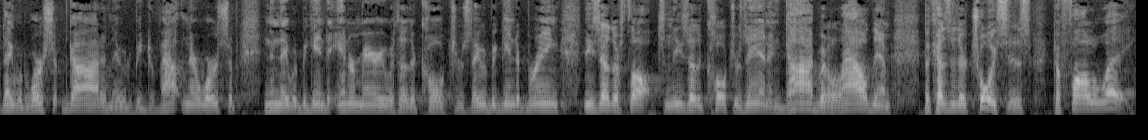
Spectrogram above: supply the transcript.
they would worship God and they would be devout in their worship, and then they would begin to intermarry with other cultures. They would begin to bring these other thoughts and these other cultures in, and God would allow them, because of their choices, to fall away.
